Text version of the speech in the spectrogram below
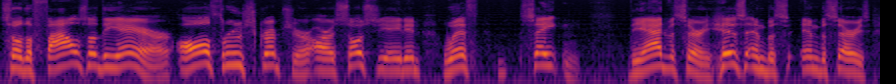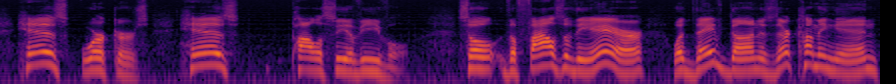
So the fowls of the air, all through Scripture, are associated with Satan, the adversary, his emissaries, his workers, his policy of evil. So the fowls of the air, what they've done is they're coming in,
